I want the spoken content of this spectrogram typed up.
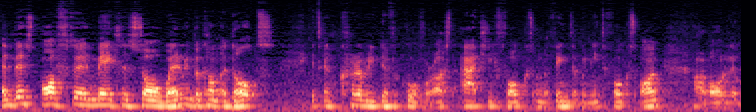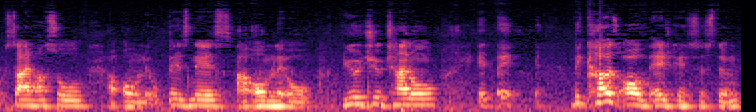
And this often makes it so when we become adults, it's incredibly difficult for us to actually focus on the things that we need to focus on our own little side hustle, our own little business, our own little YouTube channel. It, it because of the education system,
